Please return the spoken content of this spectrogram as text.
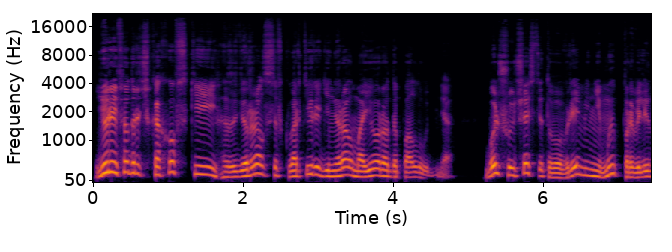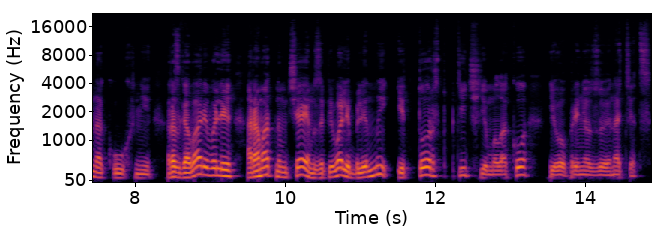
Юрий Федорович Каховский задержался в квартире генерал-майора до полудня. Большую часть этого времени мы провели на кухне, разговаривали, ароматным чаем запивали блины и торт, птичье молоко, его принес Зоин отец.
